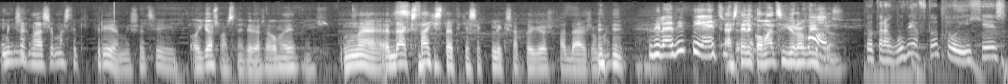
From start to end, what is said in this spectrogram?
Μην ξεχνάς, είμαστε κυκροί εμείς, έτσι. Ο γιος μας είναι κρυό, εγώ είμαι δίδυμο. Ναι, εντάξει, θα έχεις τέτοιες εκπλήξεις από το γιο σου, φαντάζομαι. Δηλαδή τι έτσι. Α στείλει κομμάτι της Eurovision. Πώς; Το τραγούδι αυτό το είχες.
